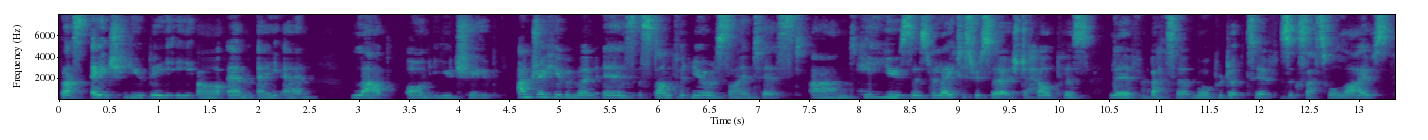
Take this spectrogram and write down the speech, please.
That's H U B E R M A N Lab on YouTube. Andrew Huberman is a Stanford neuroscientist and he uses the latest research to help us live better, more productive, successful lives.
